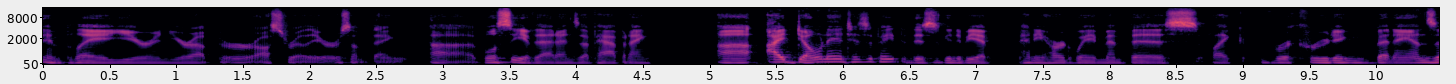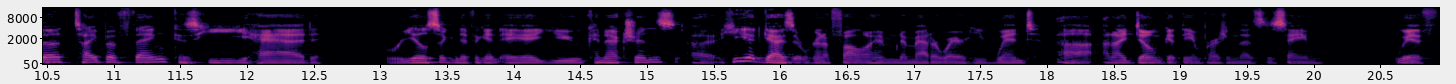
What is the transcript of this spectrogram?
and play a year in Europe or Australia or something. Uh, we'll see if that ends up happening. Uh, I don't anticipate that this is going to be a Penny Hardaway Memphis like recruiting bonanza type of thing because he had real significant AAU connections. Uh, he had guys that were going to follow him no matter where he went, uh, and I don't get the impression that's the same with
